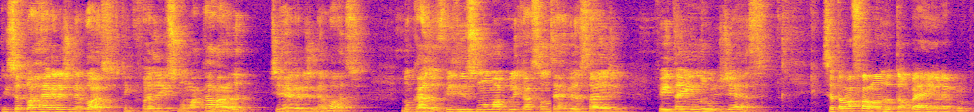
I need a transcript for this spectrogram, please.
isso é tua regra de negócio. Tem que fazer isso numa camada de regra de negócio. No caso, eu fiz isso numa aplicação server-side feita em Node.js. Você estava falando também, eu lembro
